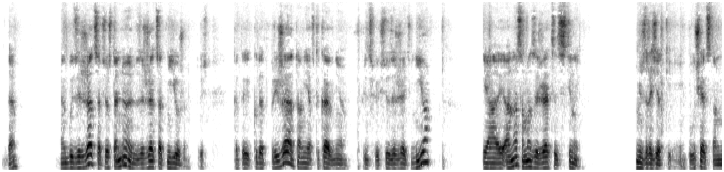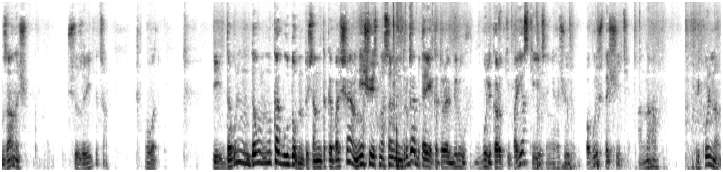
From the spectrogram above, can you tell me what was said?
да, она будет заряжаться, а все остальное заряжается от нее же. То есть, когда я куда-то приезжаю, там я втыкаю в нее, в принципе, все заряжать в нее, и она сама заряжается из стены, из розетки. И получается там за ночь все зарядится. Вот. И довольно, довольно, ну, как бы удобно. То есть, она такая большая. У меня еще есть, на самом деле, другая батарея, которую я беру в более короткие поездки, если не хочу побольше тащить. Она прикольна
